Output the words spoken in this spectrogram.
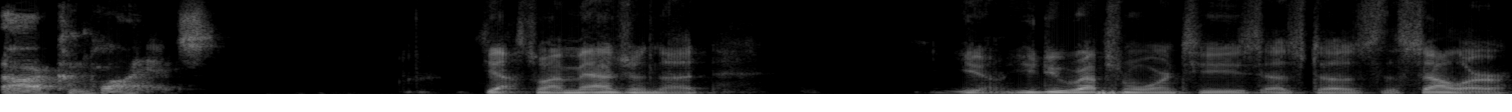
uh, compliance. Yeah, so I imagine that you know you do reps and warranties as does the seller,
